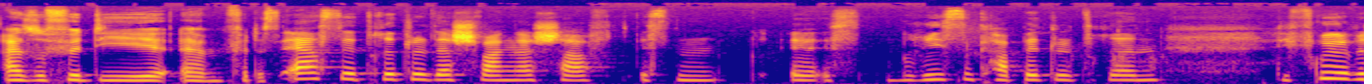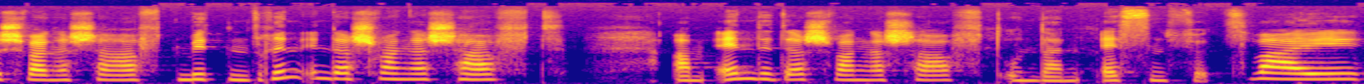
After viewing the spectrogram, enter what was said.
Also für, die, ähm, für das erste Drittel der Schwangerschaft ist ein äh, ist ein Riesenkapitel drin. Die frühere Schwangerschaft, mittendrin in der Schwangerschaft, am Ende der Schwangerschaft und dann Essen für zwei.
